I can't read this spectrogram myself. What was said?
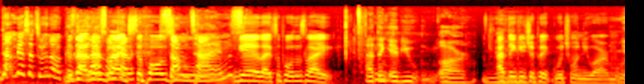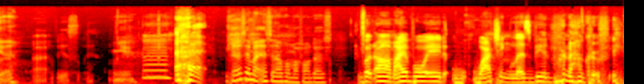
that makes it too, you know, because Because that last it's one like kinda, suppose you- sometimes. yeah, like suppose it's like I think if you are. I think you should pick which one you are more. Yeah. Obviously. Yeah. Hmm. Can I say my answer now before my phone dies? But um, I avoid w- watching lesbian pornography.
